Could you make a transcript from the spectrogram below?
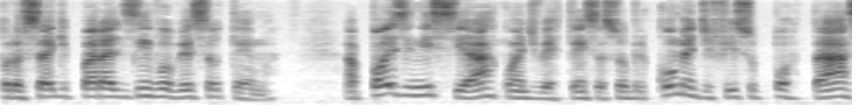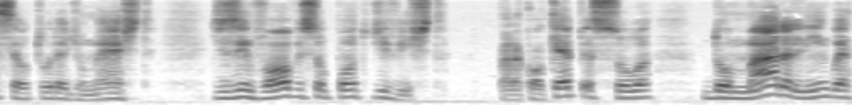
prossegue para desenvolver seu tema. Após iniciar com a advertência sobre como é difícil portar-se à altura de um mestre, desenvolve seu ponto de vista. Para qualquer pessoa, Domar a língua é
